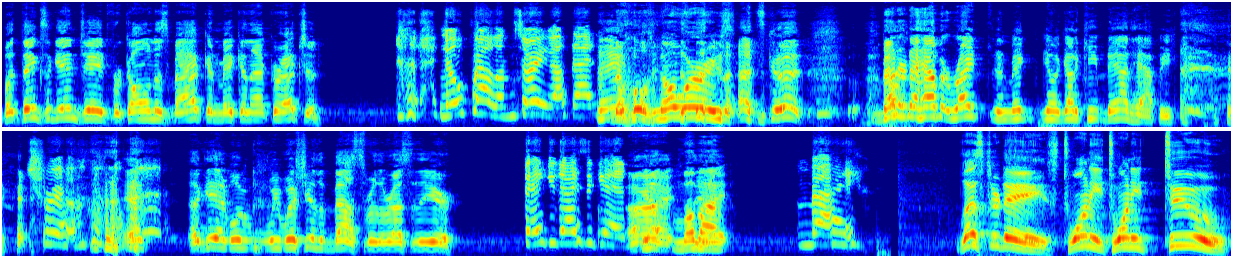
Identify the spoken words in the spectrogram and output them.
but thanks again, Jade, for calling us back and making that correction. No problem. Sorry about that. Hey, no, worries. That's good. Better to have it right and make you know. Got to keep Dad happy. True. And again, we, we wish you the best for the rest of the year. Thank you guys again. All Yep. right, Bye bye. Bye. Lester Days 2022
